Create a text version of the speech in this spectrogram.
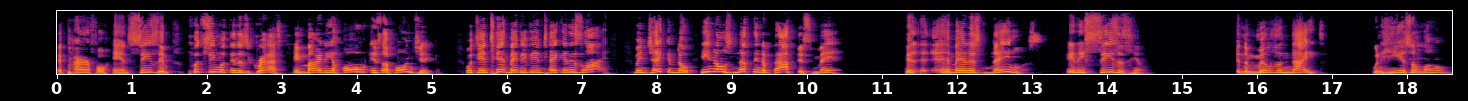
A powerful hand seizes him, puts him within his grasp. A mighty hold is upon Jacob, with the intent maybe of even taking his life. I mean, Jacob know he knows nothing about this man. His, a man is nameless, and he seizes him in the middle of the night when he is alone.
